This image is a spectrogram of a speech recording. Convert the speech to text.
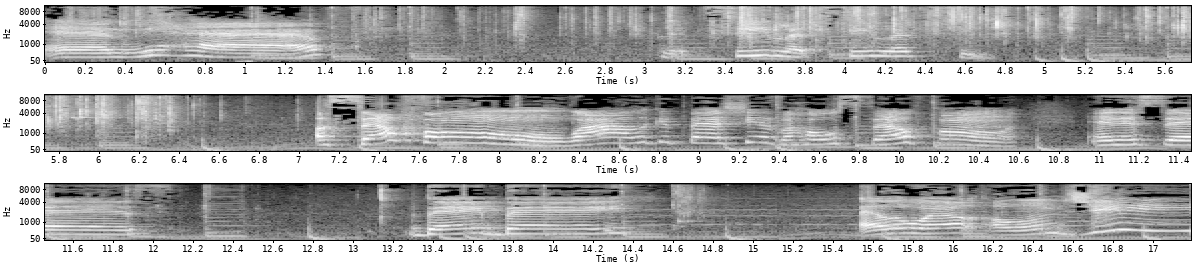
And we have, let's see, let's see, let's see. A cell phone. Wow, look at that. She has a whole cell phone. And it says, Baby, LOL, OMG.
